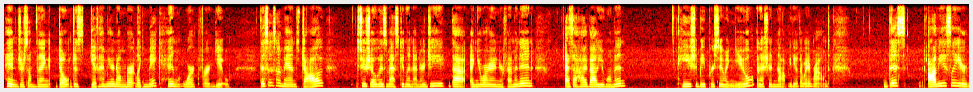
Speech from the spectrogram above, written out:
Hinge or something. Don't just give him your number. Like make him work for you. This is a man's job to show his masculine energy that and you are in your feminine as a high value woman. He should be pursuing you and it should not be the other way around. This obviously you're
